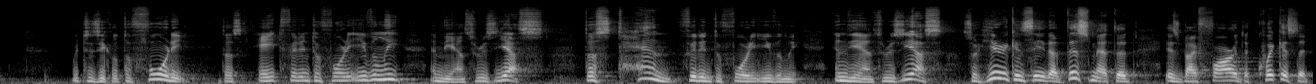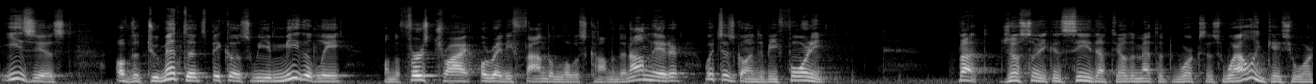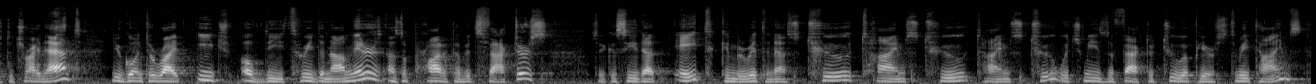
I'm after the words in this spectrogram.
which is equal to 40. Does 8 fit into 40 evenly? And the answer is yes. Does 10 fit into 40 evenly? And the answer is yes. So here you can see that this method is by far the quickest and easiest of the two methods because we immediately, on the first try, already found the lowest common denominator, which is going to be 40. But just so you can see that the other method works as well, in case you were to try that, you're going to write each of the three denominators as a product of its factors. So you can see that 8 can be written as 2 times 2 times 2, which means the factor 2 appears three times.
